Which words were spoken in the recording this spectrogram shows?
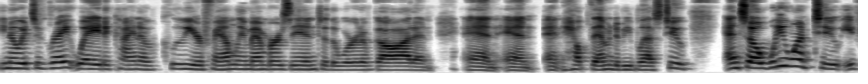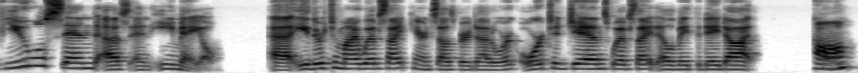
you know it's a great way to kind of clue your family members into the word of god and and and and help them to be blessed too and so we want to if you will send us an email uh, either to my website karensalisbury.org or to jen's website elevatetheday.com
